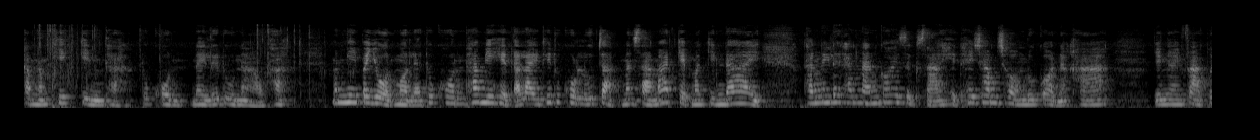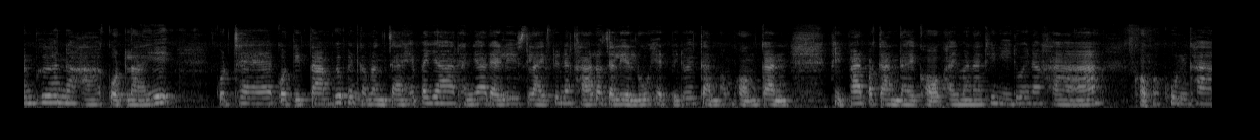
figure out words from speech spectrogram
ทำน้ำพริกกินค่ะ ทุกคนในฤดูหนาวค่ะมันมีประโยชน์หมดแหละทุกคน ถ้ามีเห็ดอะไรที่ทุกคนรู้จัก มันสามารถเก็บมากินได้ ทั้งนี้และทั้งนั้นก็ให้ศึกษาเห็ดให้ช่ำชองดูก่อนนะคะ ยังไงฝากเพื่อนๆนะคะ กดไลค์ กดแชร์ กดติดตามเพื่อเป็นกำลังใจให้ป้าย่าธัญญาไดรี่ไลฟ์ด้วยนะคะ เราจะเรียนรู้เห็ดไปด้วยกันพร้อม ๆ กัน ผิดพลาดประการใดขออภัยมาณที่นี้ด้วยนะคะ ขอบพระคุณค่ะ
